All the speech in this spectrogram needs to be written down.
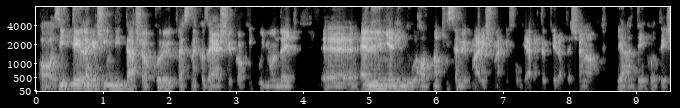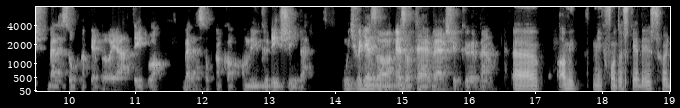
az itt tényleges indítása, akkor ők lesznek az elsők, akik úgymond egy e, előnyel indulhatnak, hiszen ők már ismerni fogják tökéletesen a játékot, és beleszoknak ebbe a játékba, beleszoknak a, a működésébe. Úgyhogy ez a, ez a terve első körben. Amit még fontos kérdés, hogy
